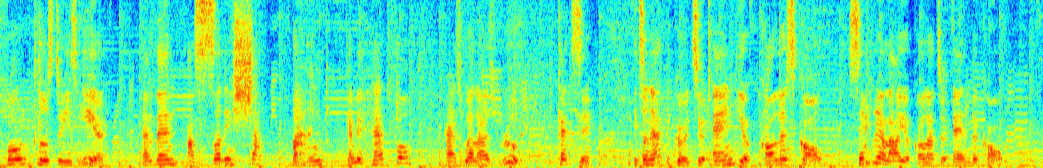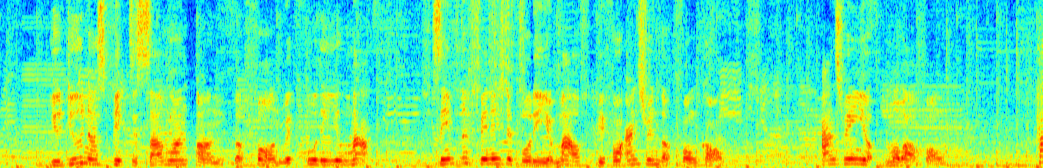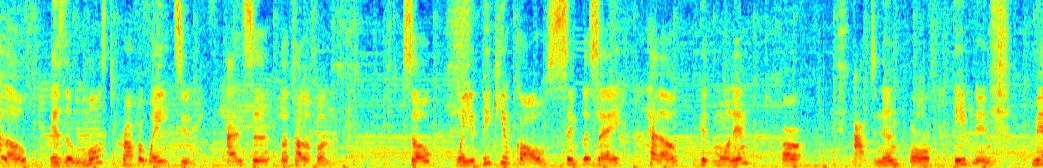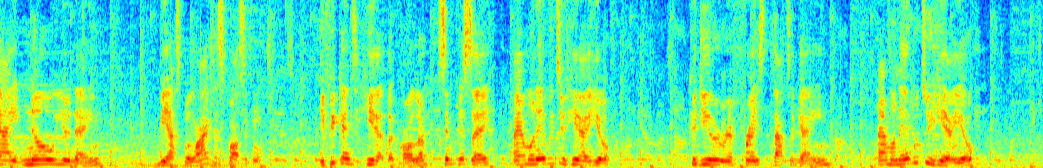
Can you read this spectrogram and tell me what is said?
phone close to his ear and then a sudden sharp bang can be hurtful as well as rude. Courtesy. It's unethical to end your caller's call. Simply allow your caller to end the call. You do not speak to someone on the phone with food in your mouth. Simply finish the food in your mouth before answering the phone call. Answering your mobile phone. Hello is the most proper way to answer the telephone. So when you pick your call, simply say hello, good morning, or afternoon, or evening. May I know your name? Be as polite as possible. If you can't hear the caller, simply say, I am unable to hear you. Could you rephrase that again? I am unable to hear you.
